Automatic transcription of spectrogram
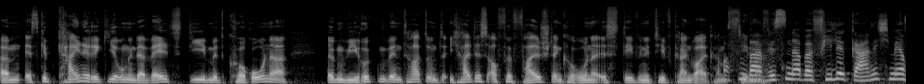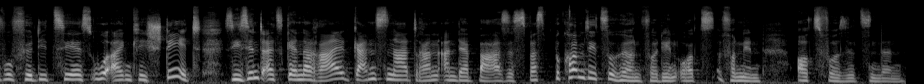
Ähm, es gibt keine Regierung in der Welt, die mit Corona irgendwie Rückenwind hat. Und ich halte es auch für falsch, denn Corona ist definitiv kein Wahlkampfthema. Offenbar wissen aber viele gar nicht mehr, wofür die CSU eigentlich steht. Sie sind als General ganz nah dran an der Basis. Was bekommen Sie zu hören von den, Orts, von den Ortsvorsitzenden?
